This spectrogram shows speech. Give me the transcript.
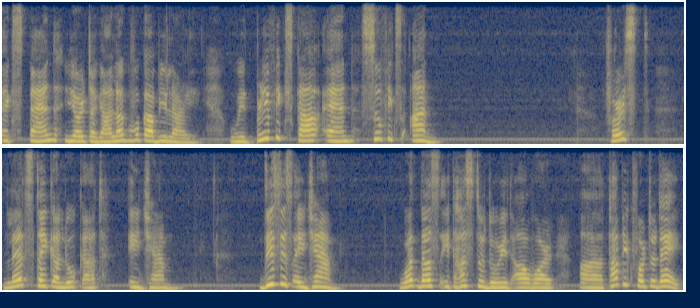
Expand your Tagalog vocabulary with prefix ka and suffix an. First, let's take a look at a jam. This is a jam. What does it has to do with our uh, topic for today?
